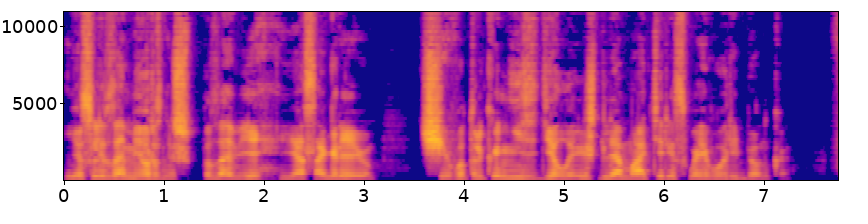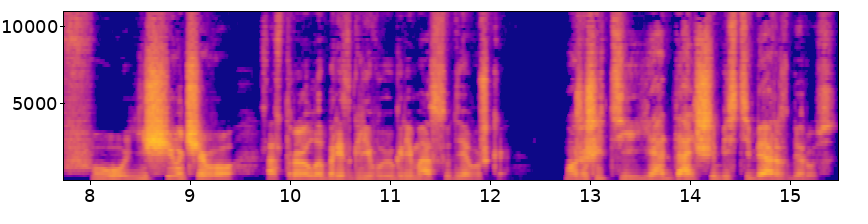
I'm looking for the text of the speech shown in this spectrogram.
«Если замерзнешь, позови, я согрею. Чего только не сделаешь для матери своего ребенка». «Фу, еще чего!» — состроила брезгливую гримасу девушка. «Можешь идти, я дальше без тебя разберусь».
